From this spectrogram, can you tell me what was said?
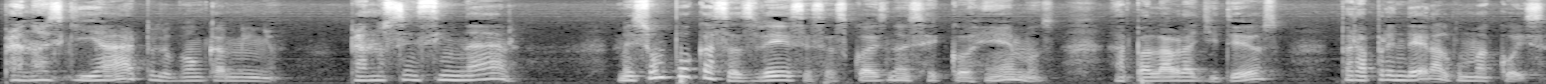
para nos guiar pelo bom caminho, para nos ensinar. Mas são poucas as vezes as quais nós recorremos à palavra de Deus para aprender alguma coisa.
